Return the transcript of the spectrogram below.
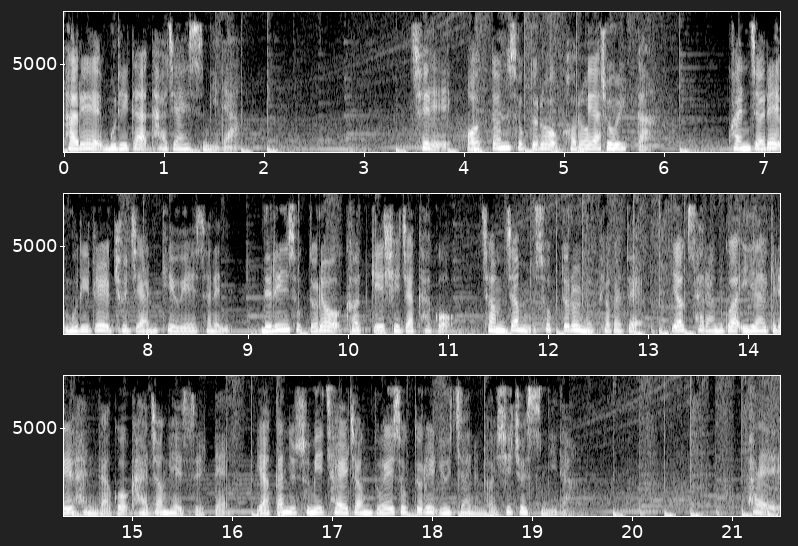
발에 무리가 가지 않습니다. 7. 어떤 속도로 걸어야 좋을까? 관절에 무리를 주지 않기 위해서는 느린 속도로 걷기 시작하고 점점 속도를 높여가되 역 사람과 이야기를 한다고 가정했을 때 약간 숨이 찰 정도의 속도를 유지하는 것이 좋습니다. 8.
